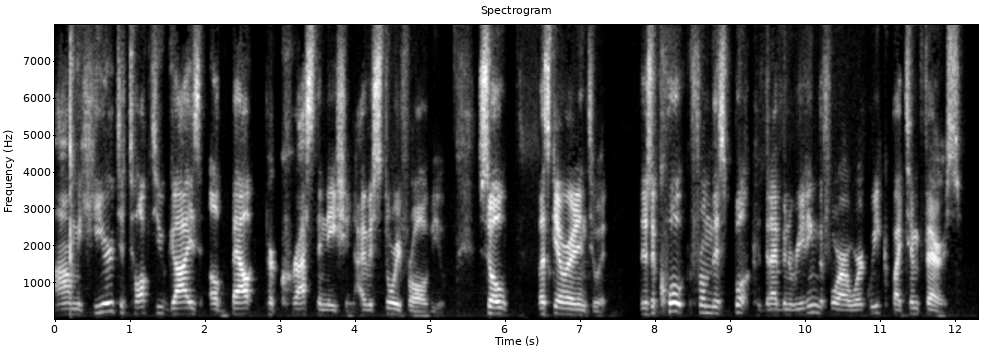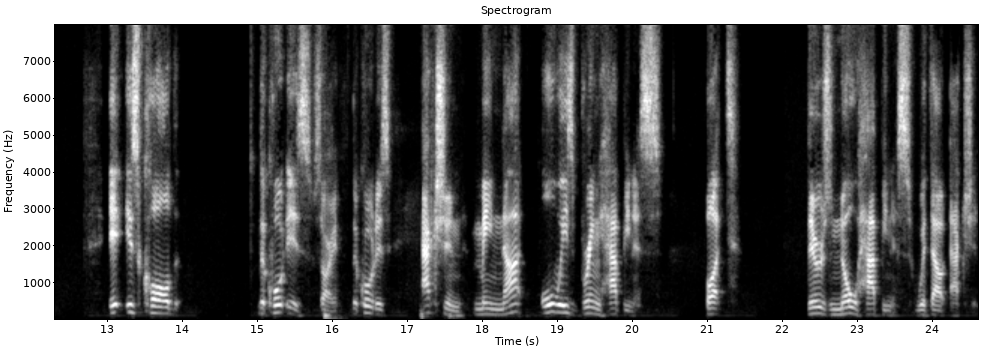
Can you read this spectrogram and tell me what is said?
I'm here to talk to you guys about procrastination. I have a story for all of you. So let's get right into it. There's a quote from this book that I've been reading, The Four Hour Work Week by Tim Ferriss. It is called, the quote is, sorry, the quote is, action may not always bring happiness, but there's no happiness without action.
